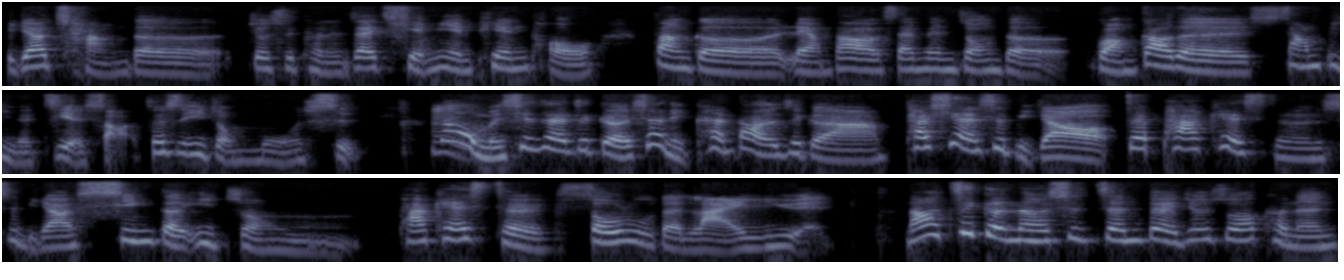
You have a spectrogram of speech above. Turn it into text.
比较长的，就是可能在前面片头。放个两到三分钟的广告的商品的介绍，这是一种模式。嗯、那我们现在这个像你看到的这个啊，它现在是比较在 Podcast 呢是比较新的一种 Podcaster 收入的来源。然后这个呢是针对，就是说可能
